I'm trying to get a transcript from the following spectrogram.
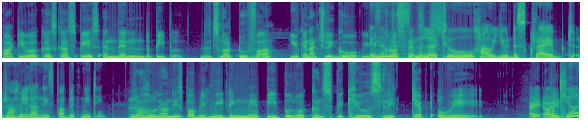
party workers ka space and then the people. It's not too far. You can actually go. You Isn't this similar to how you described Rahul Gandhi's public meeting? Rahul Gandhi's public meeting mein people were conspicuously kept away I, I But here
